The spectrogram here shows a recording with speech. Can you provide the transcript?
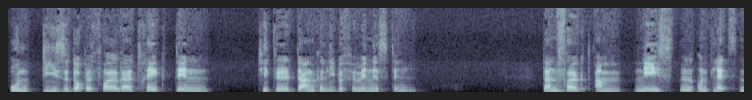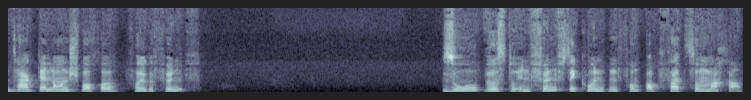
Und diese Doppelfolge trägt den Titel Danke, liebe Feministin. Dann folgt am nächsten und letzten Tag der Launchwoche Folge 5. So wirst du in fünf Sekunden vom Opfer zum Macher.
